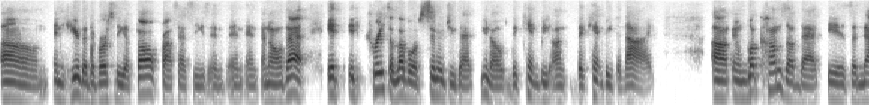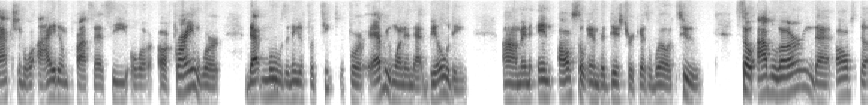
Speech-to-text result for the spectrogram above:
um, and hear the diversity of thought processes and, and, and, and all that, it, it creates a level of synergy that, you know, they can't be, un, they can't be denied. Um, and what comes of that is an actionable item process or, or framework that moves the needle for teach, for everyone in that building um, and, and also in the district as well too. So I've learned that also the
